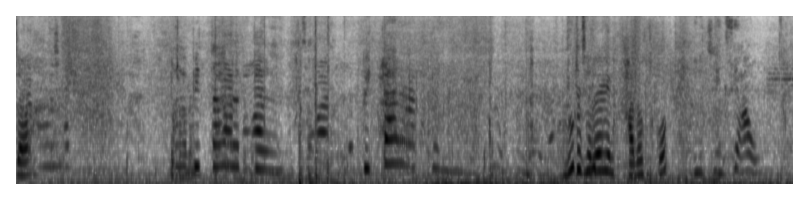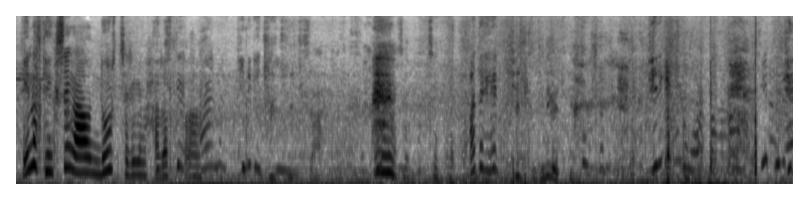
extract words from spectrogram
За. Питаратэ. Питаратэ. Нүр царайг нь харуулахгүй. Энэ цэнгси аав. Энэ бол тэнгисийн аав нүр царайг нь харуулахгүй. Тэнийг адилхан. Одоо тэгээд Тэнийг адилхан. тэнийг адилхан урд. Тэнийг тийм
